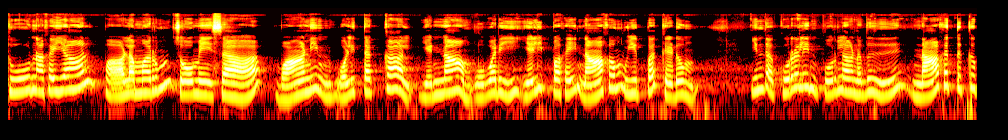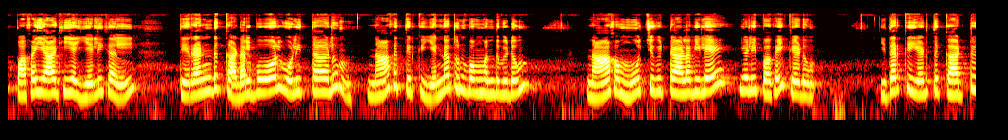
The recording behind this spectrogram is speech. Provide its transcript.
தூணகையான் பாலமரும் சோமேசா வானின் ஒளித்தக்கால் எண்ணாம் ஒவ்வொரு எலிப்பகை நாகம் உயிர்ப்ப கெடும். இந்த குரலின் பொருளானது நாகத்துக்கு பகையாகிய எலிகள் திரண்டு கடல் போல் ஒழித்தாலும் நாகத்திற்கு என்ன துன்பம் வந்துவிடும்? நாகம் மூச்சுவிட்ட அளவிலே எலிப்பகை கெடும். இதற்கு எடுத்துக்காட்டு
